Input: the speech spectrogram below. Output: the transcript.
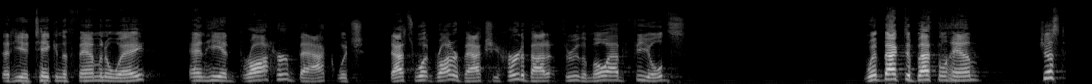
that He had taken the famine away, and He had brought her back, which that's what brought her back. She heard about it through the Moab fields went back to Bethlehem, just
